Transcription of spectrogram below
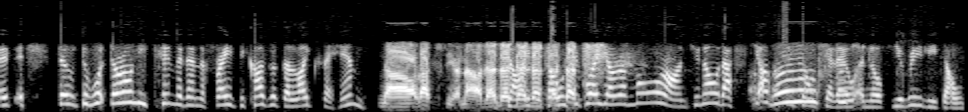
It, it's they're, they're they're only timid and afraid because of the likes of him. no, that's you know, that, that, Johnny that, that, that's, you, well, you're a moron. Do you know that? You obviously don't get out enough. You really don't.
